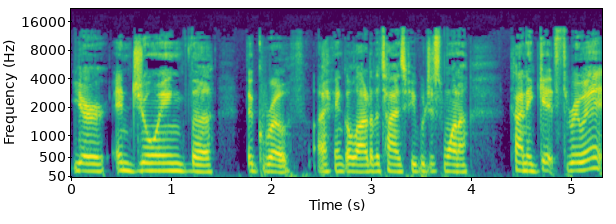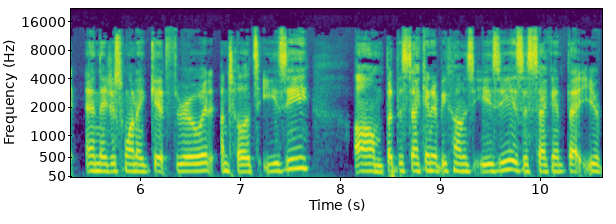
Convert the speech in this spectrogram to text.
you're enjoying the the growth. I think a lot of the times people just want to kind of get through it and they just want to get through it until it's easy. Um, but the second it becomes easy is the second that you're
